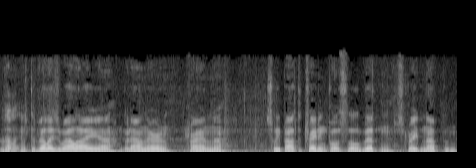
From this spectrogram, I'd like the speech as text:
village. At the village, well, I uh, go down there and try and uh, sweep out the trading post a little bit and straighten up. And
